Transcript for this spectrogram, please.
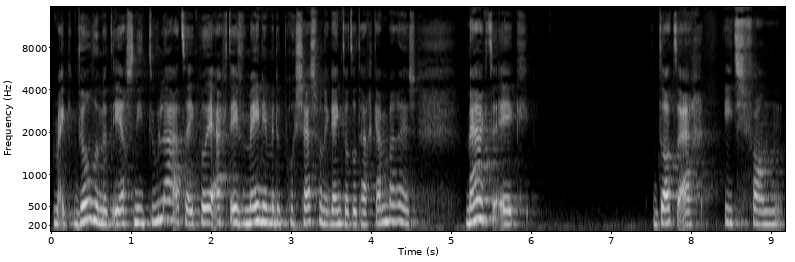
maar ik wilde het eerst niet toelaten. Ik wil je echt even meenemen in het proces, want ik denk dat het herkenbaar is. Merkte ik dat er iets van,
